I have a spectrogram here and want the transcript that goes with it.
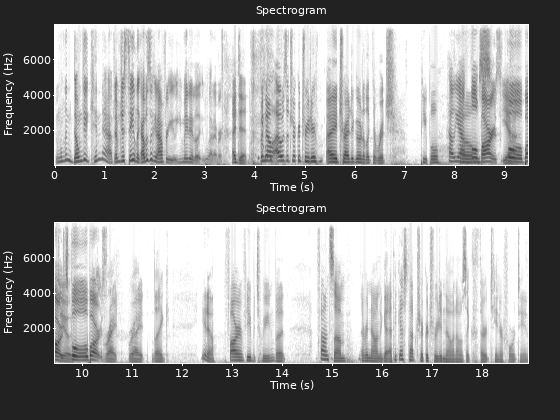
Well, then don't get kidnapped. I'm just saying, like, I was looking out for you. You made it, like, whatever. I did, but no, I was a trick or treater. I tried to go to like the rich people. Hell yeah, full bars. Yeah, full bars. dude. Full bars. Right, right. Like, you know, far and few between, but I found some every now and again. I think I stopped trick or treating though when I was like 13 or 14.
